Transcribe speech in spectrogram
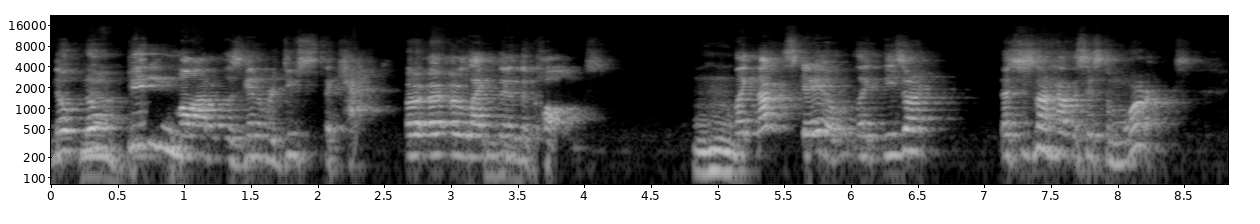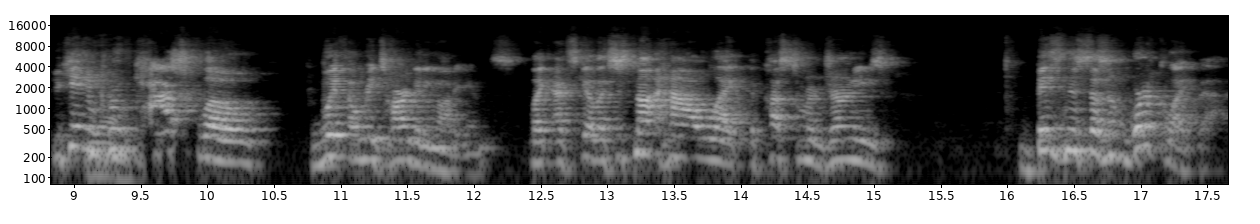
No no bidding model is going to reduce the CAC or, or, or like mm-hmm. the the calls. Mm-hmm. Like not scale. Like these aren't. That's just not how the system works. You can't improve yeah. cash flow with a retargeting audience like at scale. That's just not how like the customer journeys. Business doesn't work like that.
